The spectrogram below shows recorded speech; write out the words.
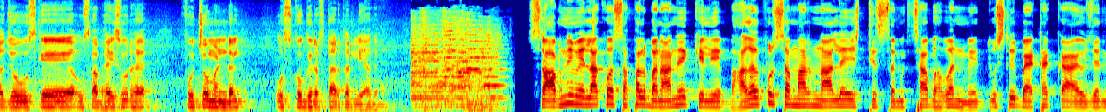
जो उसके, उसका भैंसुर है फुचो मंडल, उसको गिरफ़्तार कर लिया गया। श्रावणी मेला को सफल बनाने के लिए भागलपुर समाहरणालय स्थित समीक्षा भवन में दूसरी बैठक का आयोजन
